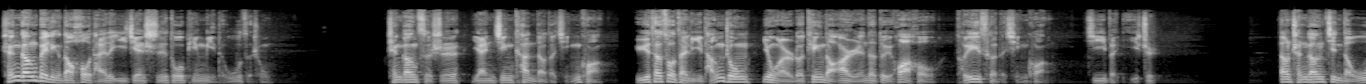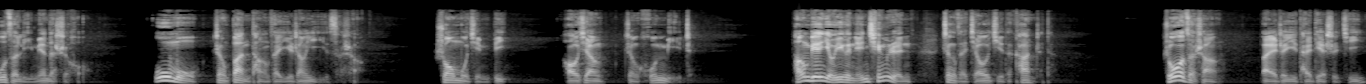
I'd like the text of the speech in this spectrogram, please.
陈刚被领到后台的一间十多平米的屋子中。陈刚此时眼睛看到的情况，与他坐在礼堂中用耳朵听到二人的对话后推测的情况基本一致。当陈刚进到屋子里面的时候，乌木正半躺在一张椅子上，双目紧闭，好像正昏迷着。旁边有一个年轻人正在焦急的看着他。桌子上摆着一台电视机，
